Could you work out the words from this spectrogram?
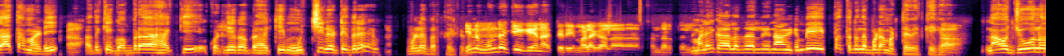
ಗಾತ ಮಾಡಿ ಹಾ. ಅದಕ್ಕೆ ಗೊಬ್ಬರ ಹಾಕಿ ಕೊಟ್ಟಿಗೆ ಗೊಬ್ಬರ ಹಾಕಿ ಮುಚ್ಚಿ ನೆಟ್ಟಿದ್ರೆ ಒಳ್ಳೆ ಬರ್ತದೆ ಗಿಡ. ಇನ್ನು ಮುಂದಕ್ಕೆ ಈಗ ಏನಾಗ್ತೀರಿ ಮಳೆಗಾಲ ಸಂದರ್ಭದಲ್ಲಿ ಮಳೆಗಾಲದಲ್ಲಿ ನಾವೀಗ ಮೇ ಇಪ್ಪತ್ತರಿಂದ ಬುಡ ಮಾಡ್ತೇವೆ ಇದಕ್ಕೀಗ ಹಾ. ನಾವು ಜೂನ್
